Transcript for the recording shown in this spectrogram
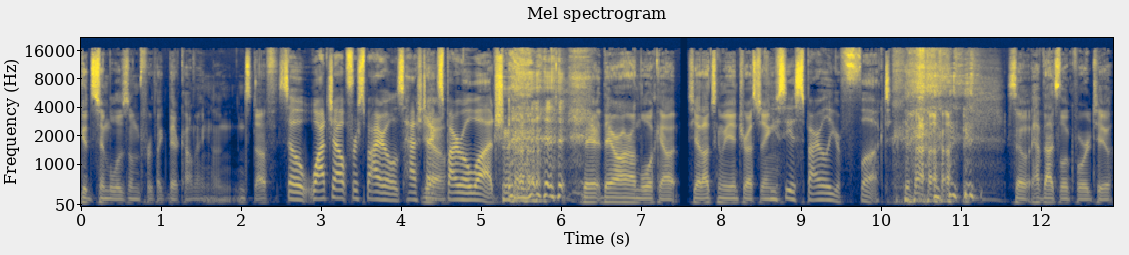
good symbolism for like their coming and, and stuff. So watch out for spirals. Hashtag Yeah. spiral watch. they they are on the lookout. So yeah, that's gonna be interesting. you see a spiral, you're fucked. so have that to look forward to.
